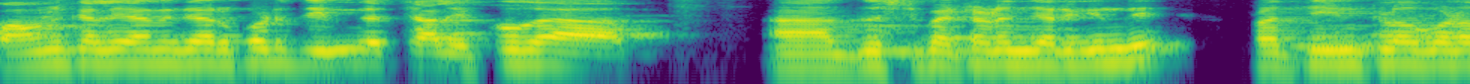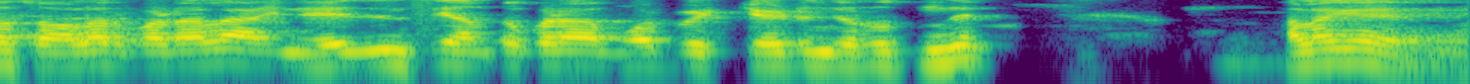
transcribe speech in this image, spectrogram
పవన్ కళ్యాణ్ గారు కూడా దీని మీద చాలా ఎక్కువగా దృష్టి పెట్టడం జరిగింది. ప్రతి ఇంట్లో కూడా సోలార్ పడాలి ఆయన ఏజెన్సీ అంతా కూడా మోటివేట్ చేయడం జరుగుతుంది. అలాగే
